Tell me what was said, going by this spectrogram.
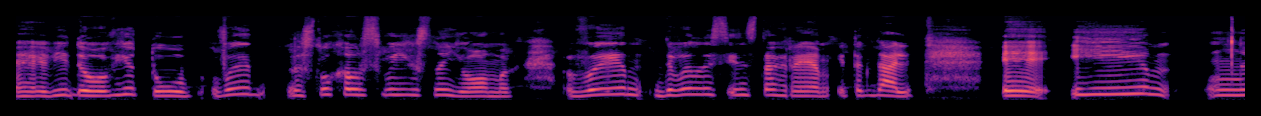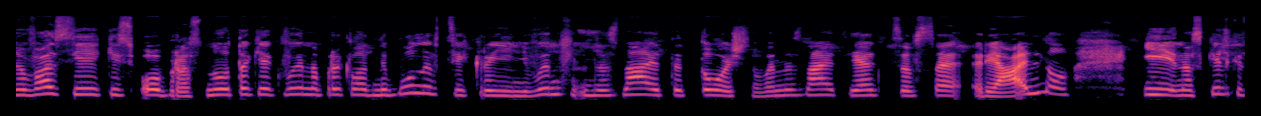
е, відео в YouTube, ви слухали своїх знайомих, ви дивились Інстаграм і так далі. Е, і у вас є якийсь образ. Ну, так як ви, наприклад, не були в цій країні, ви не знаєте точно, ви не знаєте, як це все реально і наскільки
